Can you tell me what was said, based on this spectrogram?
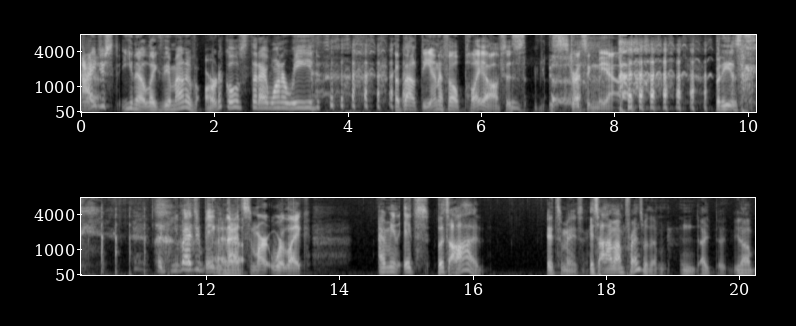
I just, you know, like the amount of articles that I want to read about the NFL playoffs is stressing me out. but he's like, you imagine being that smart. Where like, I mean, it's It's odd. It's amazing. It's I'm, I'm friends with him, and I, you know,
